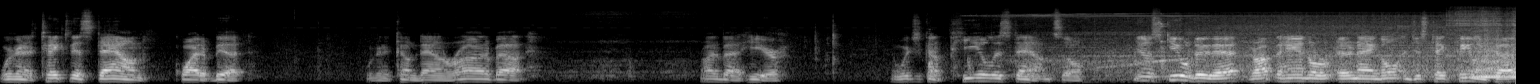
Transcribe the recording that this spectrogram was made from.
we're going to take this down quite a bit. We're going to come down right about right about here. And we're just going to peel this down. So, you know, skew will do that. Drop the handle at an angle and just take peeling cut.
